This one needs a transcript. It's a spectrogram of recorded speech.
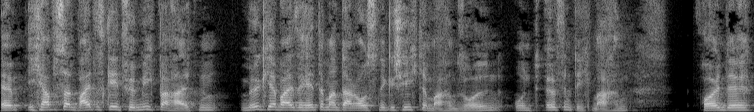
Ähm, ich habe es dann weitestgehend für mich behalten. Möglicherweise hätte man daraus eine Geschichte machen sollen und öffentlich machen. Freunde,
